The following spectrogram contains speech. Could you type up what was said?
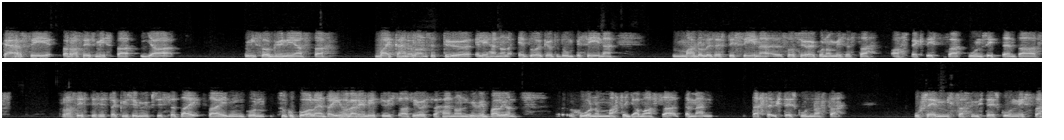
kärsii rasismista ja misogyniasta, vaikka hänellä on se työ, eli hän on etuoikeutetumpi siinä mahdollisesti siinä sosioekonomisessa aspektissa, kun sitten taas rasistisissa kysymyksissä tai, tai niin kuin sukupuoleen tai ihonväriin liittyvissä asioissa hän on hyvin paljon huonommassa jamassa tämän, tässä yhteiskunnassa useimmissa yhteiskunnissa.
